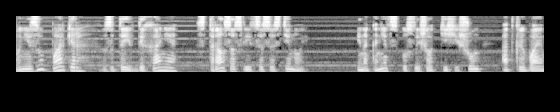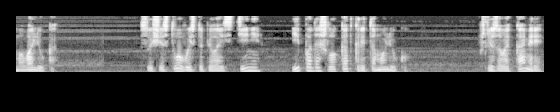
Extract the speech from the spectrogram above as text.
Внизу Паркер, затаив дыхание, старался слиться со стеной и, наконец, услышал тихий шум открываемого люка. Существо выступило из тени и подошло к открытому люку. В шлюзовой камере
